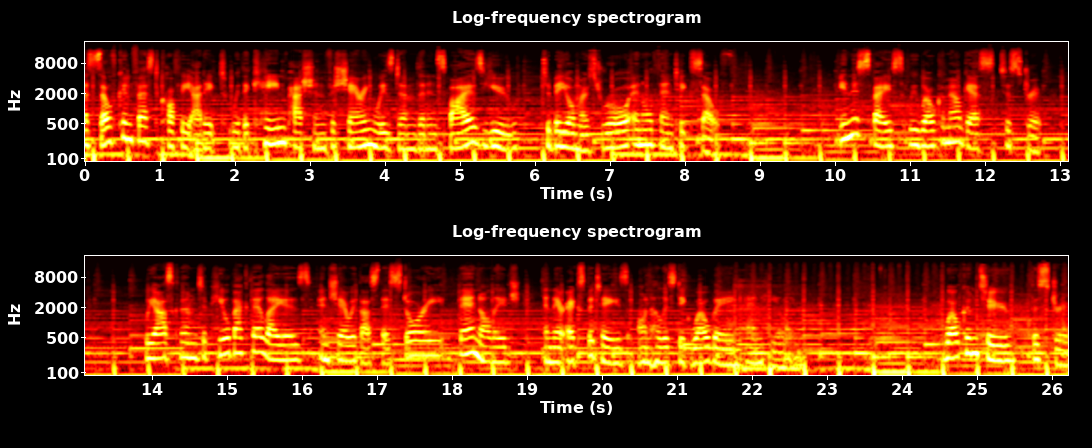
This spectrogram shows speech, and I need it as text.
a self confessed coffee addict with a keen passion for sharing wisdom that inspires you to be your most raw and authentic self. In this space, we welcome our guests to Strip. We ask them to peel back their layers and share with us their story, their knowledge, and their expertise on holistic well-being and healing. Welcome to The Strip.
